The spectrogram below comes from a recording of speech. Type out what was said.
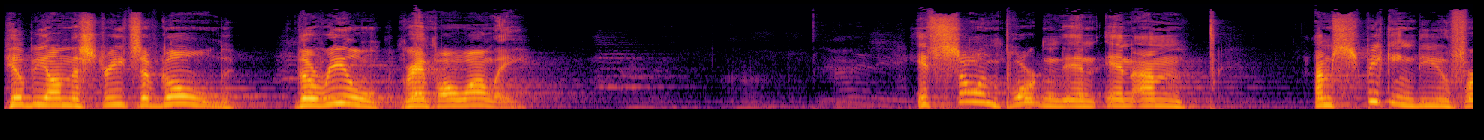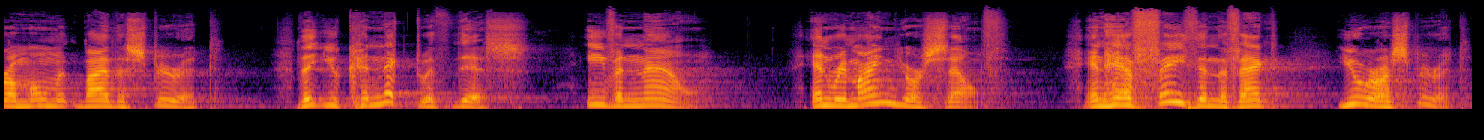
He'll be on the streets of gold, the real Grandpa Wally. It's so important, and, and I'm, I'm speaking to you for a moment by the Spirit that you connect with this even now and remind yourself and have faith in the fact you are a spirit.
